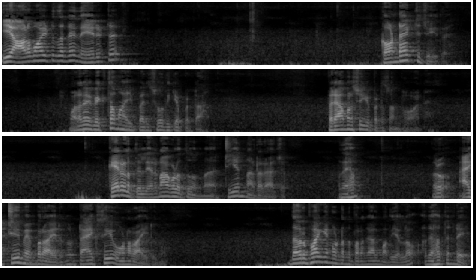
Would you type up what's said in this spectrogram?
ഈ ആളുമായിട്ട് തന്നെ നേരിട്ട് കോണ്ടാക്റ്റ് ചെയ്ത് വളരെ വ്യക്തമായി പരിശോധിക്കപ്പെട്ട പരാമർശിക്കപ്പെട്ട സംഭവമാണ്. കേരളത്തിൽ എറണാകുളത്ത് നിന്ന് ടി എൻ നടരാജൻ അദ്ദേഹം ഒരു ആക്റ്റീവ് മെമ്പറായിരുന്നു ടാക്സി ഓണറായിരുന്നു ദൗർഭാഗ്യം കൊണ്ടെന്ന് പറഞ്ഞാൽ മതിയല്ലോ അദ്ദേഹത്തിന്റെ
